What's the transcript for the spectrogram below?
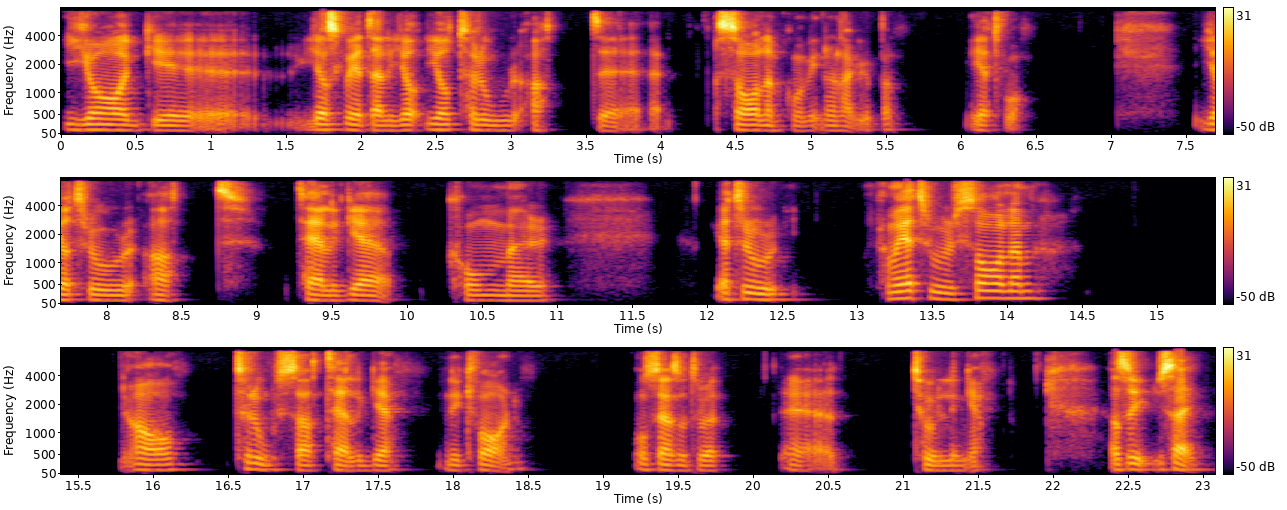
jag, eh, jag ska vara helt ärlig, jag, jag tror att eh, Salem kommer vinna den här gruppen. E2. Jag tror att Telge kommer Jag tror ja, men Jag tror Salem Ja Trosa, Telge, Nykvarn och sen så tror jag eh, Tullinge. Alltså så här,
